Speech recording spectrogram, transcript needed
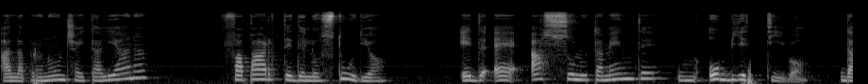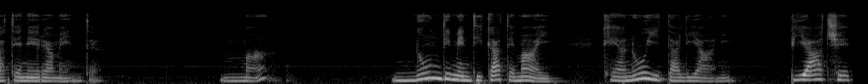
alla pronuncia italiana fa parte dello studio ed è assolutamente un obiettivo da tenere a mente. Ma non dimenticate mai che a noi italiani piace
